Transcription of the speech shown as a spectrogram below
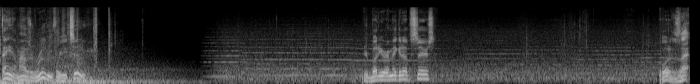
Damn, I was rooting for you too. Your buddy ever make it upstairs? What is that?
